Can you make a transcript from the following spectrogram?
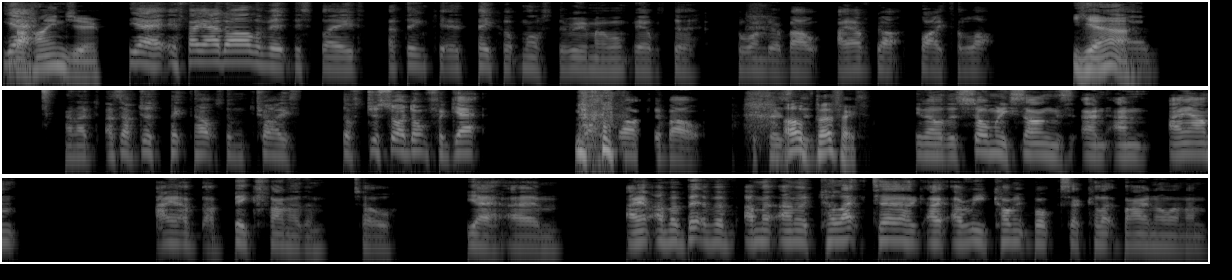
yeah. behind you yeah, if I had all of it displayed, I think it'd take up most of the room and I won't be able to, to wander about. I have got quite a lot. Yeah. Um, and I, as I've just picked out some choice stuff, just so I don't forget what I'm talking about. Because oh, perfect. You know, there's so many songs, and and I am, I am a big fan of them. So, yeah, um, I, am a bit of a I'm a I'm a collector. I, I, read comic books. I collect vinyl, and I'm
